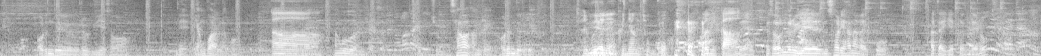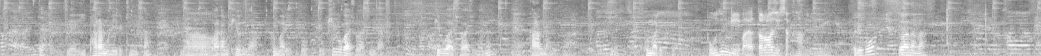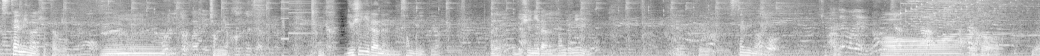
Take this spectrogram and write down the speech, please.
어른들을 위해서 네 양보하려고. 아. 한국은 좀 상하 관계 어른들을 젊은이는 그냥 좋고. 그러니까. 네. 그래서 어른들을 위한 설이 하나가 있고 아까 얘기했던 대로? 네 이 바람을 일으키니까. 네, 아. 바람 피운다. 그 말이 있고 피부가 좋아진다. 피부가 좋아지면은 네, 바람 나니까 네, 그 말이 있고. 모든 게 맞아 떨어지기 시작하는 네. 그리고 또 하나가 스태미너에 좋다고. 음. 정력. 정력. 뮤신이라는 성분이 있고요. 네. 뮤신이라는 성분이 네, 그 스태미너에 좋다고 어... 그래서 네,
